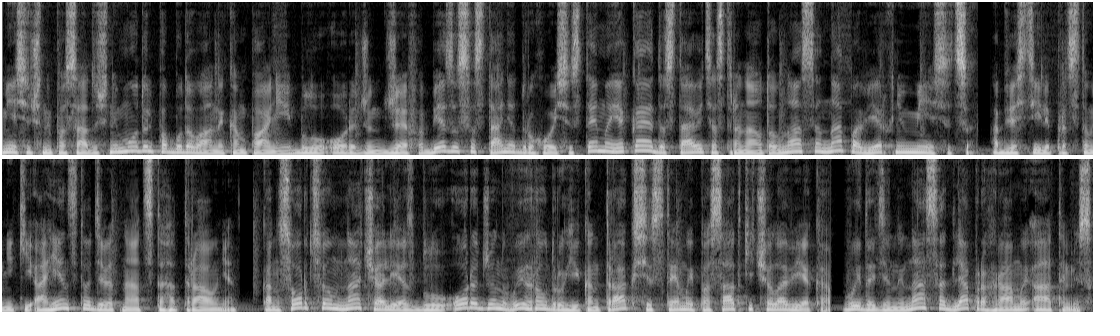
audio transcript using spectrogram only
Месячны пасадачны модуль пабудаваны кампаніяй Blue Origin Джефа Безаса стане другой сістэмай, якая даставіць астранаўтаў NASAа на паверхню месяца. Абвясцілі прадстаўнікі агенства 19 траўня. Кансорцыум на чале з Blue Origin выйграў другі кантракт сістэмай пасадкі чалавека, выдадзены NASAа для праграмы Атаміс.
